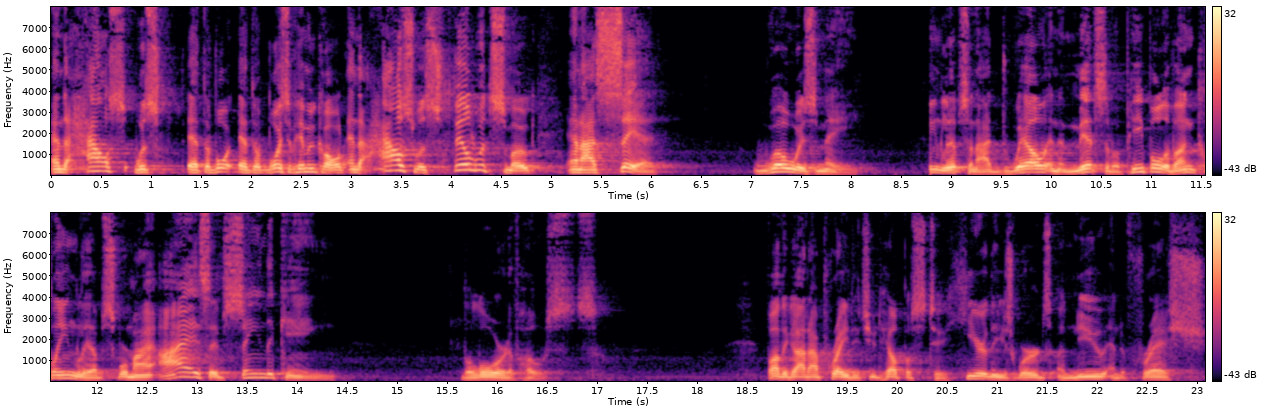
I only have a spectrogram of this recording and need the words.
and the house was at the, vo- at the voice of him who called, and the house was filled with smoke. And I said, Woe is me! Clean lips, and I dwell in the midst of a people of unclean lips, for my eyes have seen the King, the Lord of hosts. Father God, I pray that you'd help us to hear these words anew and afresh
